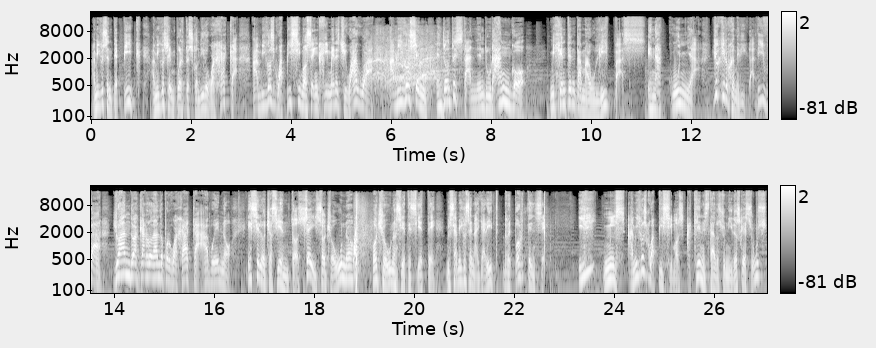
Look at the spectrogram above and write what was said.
amigos en Tepic, amigos en Puerto Escondido, Oaxaca, amigos guapísimos en Jiménez, Chihuahua, amigos en... ¿En dónde están? En Durango. Mi gente en Tamaulipas, en Acuña. Yo quiero que me diga, Diva, yo ando acá rodando por Oaxaca. Ah, bueno, es el 800-681-8177. Mis amigos en Nayarit, repórtense. Y mis amigos guapísimos aquí en Estados Unidos, Jesús,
